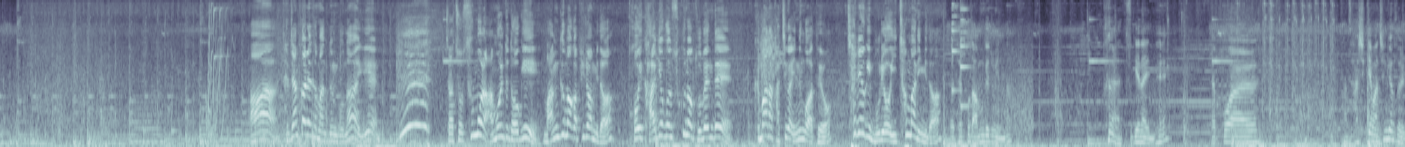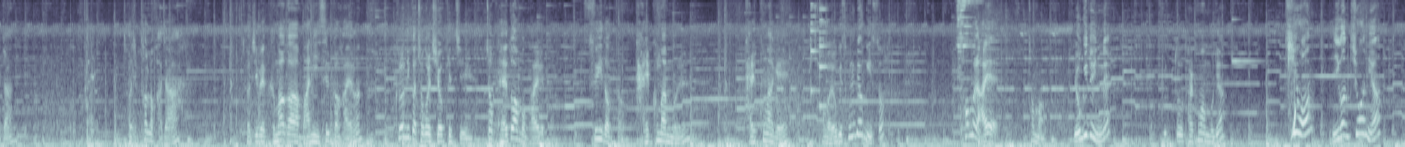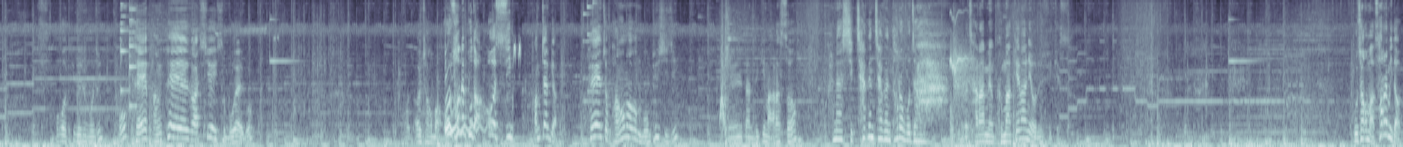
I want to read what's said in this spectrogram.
아 대장간에서 만드는구나 이게. 자 저 스몰 아몰드 덕이 만금화가 필요합니다. 거의 가격은 스쿠너 두 배인데 그만한 가치가 있는 것 같아요. 체력이 무려 2천만입니다. 대포 남은 게 좀 있나? 두 개나 있네. 대포알 한 40개만 챙겨서 일단 저 집 털러 가자. 저 집에 금화가 많이 있을까 과연? 그러니까 저걸 지었겠지. 저 배도 한번 봐야겠다. 스윗어터 달콤한 물 달콤하게 잠깐만 여기 성벽이 있어? 섬을 아예 잠깐만 여기도 있네? 이것도 달콤한 물이야? T1? 이건 T1이야? 뭐가 어떻게 되는 거지? 어? 배 방패가 씌여 있어 뭐야 이거? 어, 어 잠깐만 어 선대포다! 어씨 깜짝이야 배 저 방어막은 뭔 표시지? 네 일단 느낌 알았어 하나씩 차근차근 털어보자. 이거 잘하면 그만 꽤 많이 얻을 수 있겠어. 오 잠깐만. 사람이다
